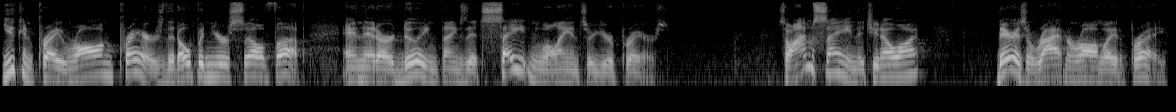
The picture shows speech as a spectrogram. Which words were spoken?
You can pray wrong prayers that open yourself up and that are doing things that Satan will answer your prayers. So I'm saying that, you know what? There is a right and a wrong way to pray.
